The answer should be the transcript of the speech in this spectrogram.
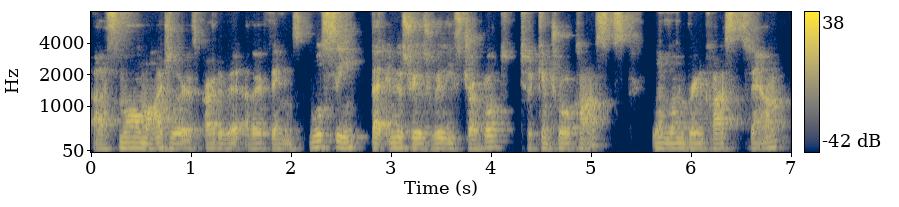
Uh, small modular is part of it, other things. We'll see. That industry has really struggled to control costs, let alone bring costs down.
